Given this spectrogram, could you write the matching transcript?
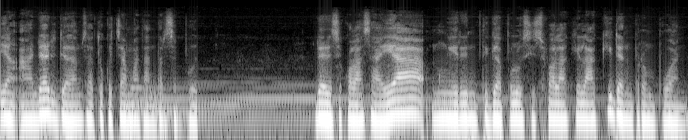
yang ada di dalam satu kecamatan tersebut. Dari sekolah saya mengirim 30 siswa laki-laki dan perempuan.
